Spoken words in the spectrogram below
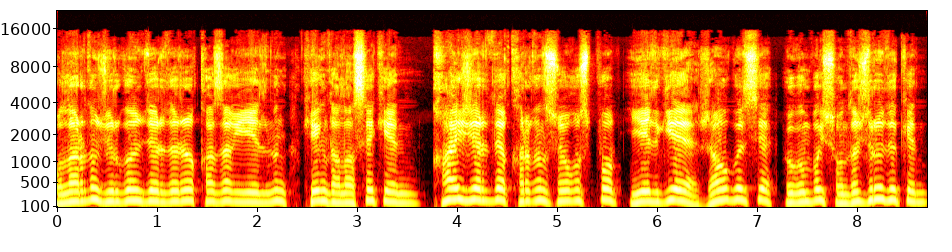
Бұлардың жүрген жерлері қазақ елінің кең даласы екен. Қай жерде қырғын соғыс боп елге жау келсе бөгенбай сонда жүреді екен.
